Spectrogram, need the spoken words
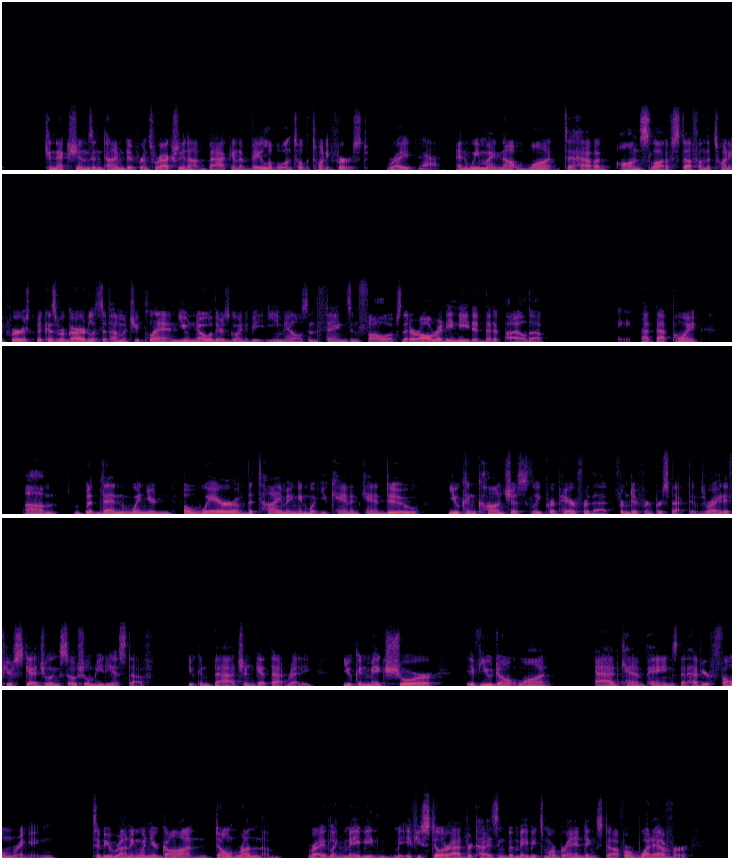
connections and time difference, we're actually not back and available until the 21st, right? Yeah. And we might not want to have an onslaught of stuff on the 21st because regardless of how much you plan, you know there's going to be emails and things and follow-ups that are already needed that have piled up right. at that point. Um, but then when you're aware of the timing and what you can and can't do, you can consciously prepare for that from different perspectives, right? If you're scheduling social media stuff, you can batch and get that ready. You can make sure if you don't want ad campaigns that have your phone ringing to be running when you're gone, don't run them, right? Like mm-hmm. maybe if you still are advertising, but maybe it's more branding stuff or whatever,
